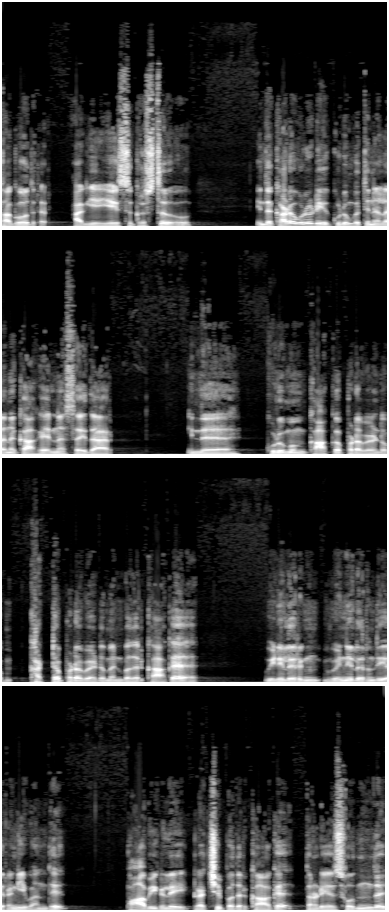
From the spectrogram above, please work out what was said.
சகோதரர் ஆகிய இயேசு கிறிஸ்து இந்த கடவுளுடைய குடும்பத்தின் நலனுக்காக என்ன செய்தார்? இந்த குடும்பம் காக்கப்பட வேண்டும் கட்டப்பட வேண்டும் என்பதற்காக விண்ணிலிருங் விண்ணிலிருந்து இறங்கி வந்து பாவிகளை ரட்சிப்பதற்காக தன்னுடைய சொந்த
